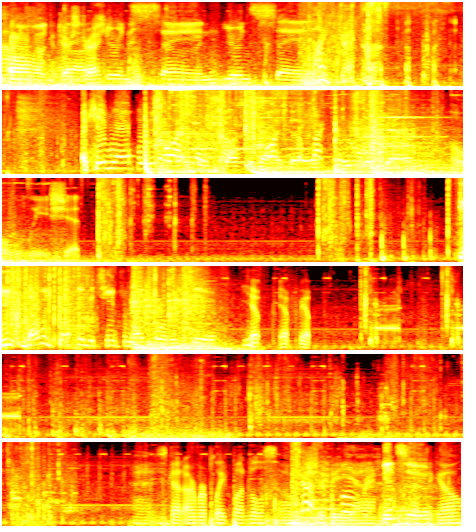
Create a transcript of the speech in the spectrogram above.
Alright, stop. Oh my fucking gosh, airstrike. you're insane. You're insane. My better. I can't believe I got so self-revive. That was so dumb. Holy shit. You, that was definitely the team from headquarters too. Yep, yep, yep. Uh, he's got armor plate bundle, so we should be uh, Me good too. to go.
